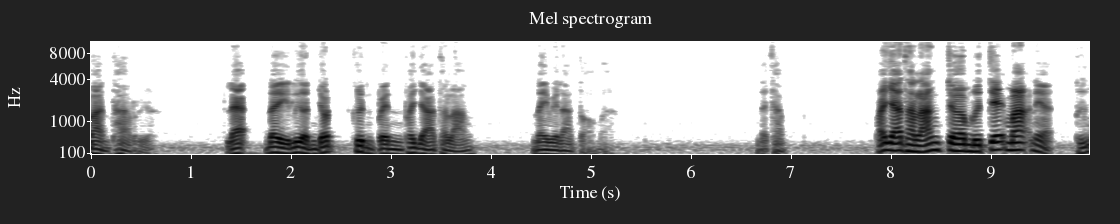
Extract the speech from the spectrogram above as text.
บ้านท่าเรือ และได้เลื่อนยศขึ้นเป็นพระยาถลางในเวลาต่อมา นะครับพระยาถลางเจิมหรือเจ๊มะเนี่ยถึง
